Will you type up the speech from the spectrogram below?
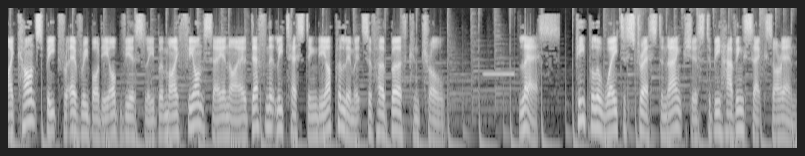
I can't speak for everybody obviously but my fiance and I are definitely testing the upper limits of her birth control. Less. People are way too stressed and anxious to be having sex RN.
